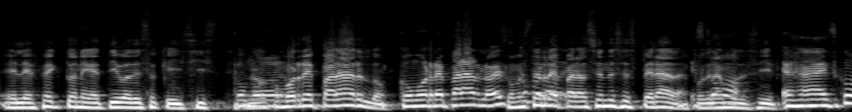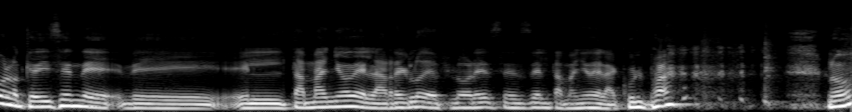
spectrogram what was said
el efecto negativo de eso que hiciste, Como- ¿no? Como repararlo. como repararlo es como esta lo- reparación desesperada, Es podríamos como- decir. Ajá, es como lo que dicen de, de el tamaño del arreglo de flores es el tamaño de la culpa, ¿no?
